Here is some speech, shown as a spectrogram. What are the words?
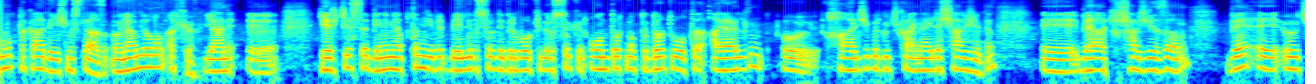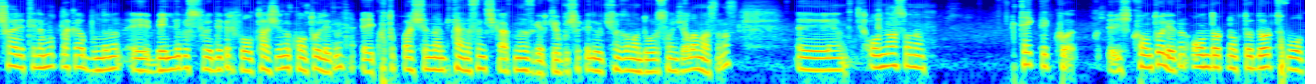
mutlaka değişmesi lazım. Önemli olan akü. Yani e, gerekirse benim yaptığım gibi belli bir sürede bir bu sökün. 14.4 volta ayarlayın. O harici bir güç kaynağıyla şarj edin. E, veya akü şarj cihazı alın. Ve e, ölçü aletiyle mutlaka bunların e, belli bir sürede bir voltajlarını kontrol edin. E, kutup başlarından bir tanesini çıkartmanız gerekiyor. Bu şekilde ölçtüğünüz zaman doğru sonucu alamazsınız. E, ondan sonra tek tek kontrol edin. 14.4 volt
